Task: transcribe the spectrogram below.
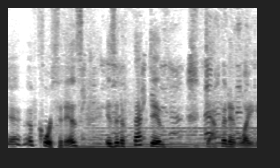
Yeah, of course it is. Is it effective? Definitely.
